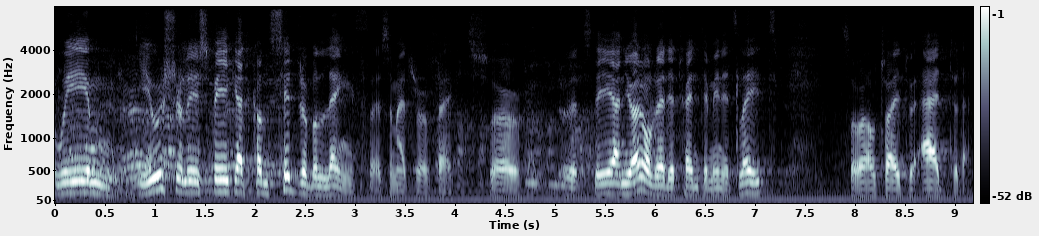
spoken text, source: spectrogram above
we usually speak at considerable length, as a matter of fact. So it's the, and you're already 20 minutes late, so I'll try to add to that.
